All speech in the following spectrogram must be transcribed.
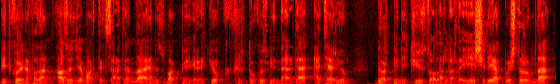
Bitcoin'e falan az önce baktık zaten. Daha henüz bakmaya gerek yok. 49 binlerde. Ethereum 4200 dolarlarda yeşili yakmış durumda.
